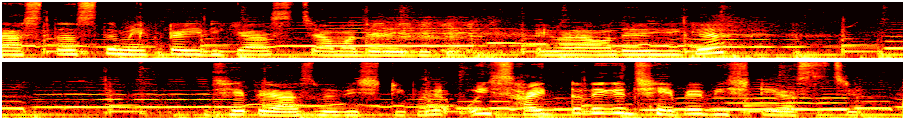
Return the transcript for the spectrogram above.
আস্তে আস্তে মেঘটা এইদিকে আসছে আমাদের এইদিকে। এবার আমাদের এইদিকে ঝেপে আসবে বৃষ্টি। মানে ওই সাইডটা থেকে ঝেপে বৃষ্টি আসছে।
